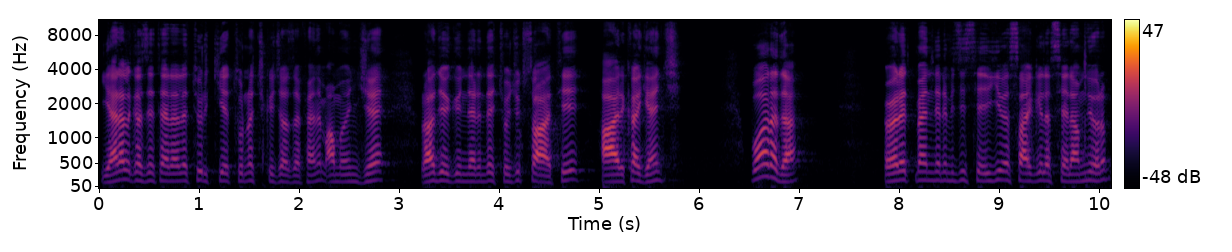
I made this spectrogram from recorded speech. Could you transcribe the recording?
Yerel gazetelerle Türkiye turuna çıkacağız efendim ama önce radyo günlerinde çocuk saati harika genç. Bu arada öğretmenlerimizi sevgi ve saygıyla selamlıyorum.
